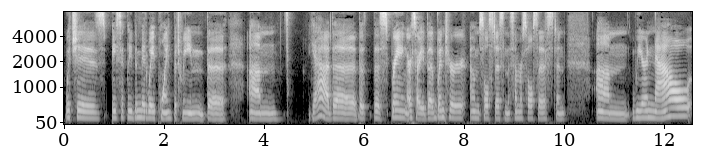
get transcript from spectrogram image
which is basically the midway point between the um, yeah the the the spring or sorry the winter um, solstice and the summer solstice and um, we are now,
